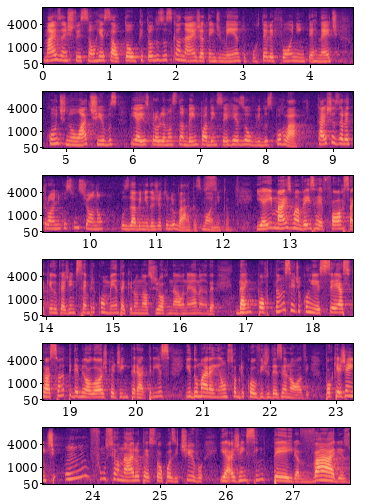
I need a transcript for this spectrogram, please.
Mas a instituição ressaltou que todos os canais de atendimento por telefone e internet continuam ativos e aí os problemas também podem ser resolvidos por lá. Caixas eletrônicos funcionam os da Avenida Getúlio Vargas. Mônica. Sim. E aí, mais uma vez, reforça aquilo que a gente sempre comenta aqui no nosso jornal, né, Ananda? Da importância de conhecer a situação epidemiológica de Imperatriz e do Maranhão sobre Covid-19. Porque, gente, um funcionário testou positivo e a agência inteira, várias,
